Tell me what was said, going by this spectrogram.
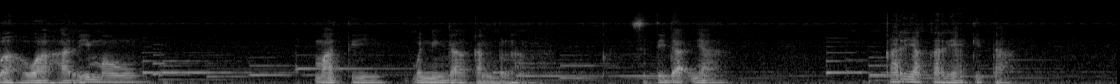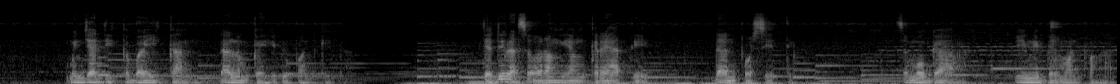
bahwa harimau mati meninggalkan belang. Setidaknya karya-karya kita menjadi kebaikan dalam kehidupan kita. Jadilah seorang yang kreatif dan positif. Semoga ini bermanfaat.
